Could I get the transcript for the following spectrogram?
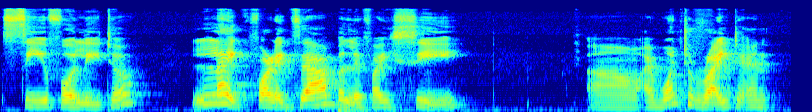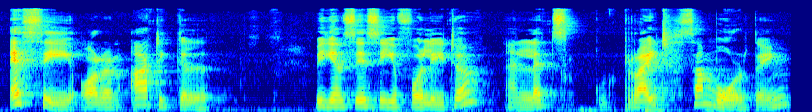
See for later. Like, for example, if I say, uh, I want to write an essay or an article. We can say save for later and let's write some more thing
